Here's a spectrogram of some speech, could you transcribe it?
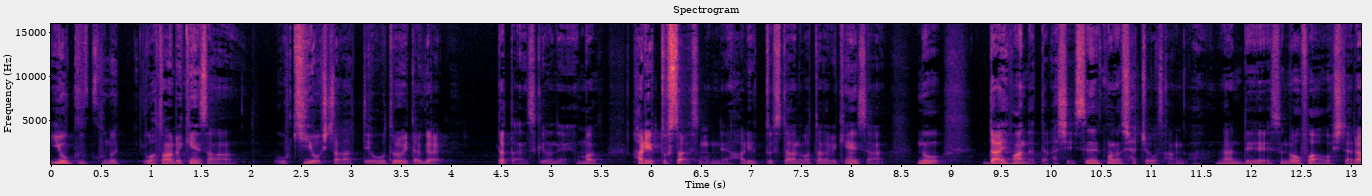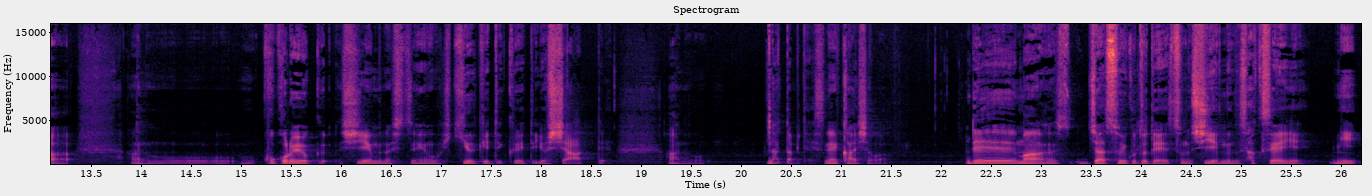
よくこの渡辺謙さんを起用したなって驚いたぐらいだったんですけどね、まあ、ハリウッドスターですもんね。ハリウッドスターの渡辺謙さんの大ファンだったらしいですねこの社長さんがなんでそのオファーをしたらあの快く CM の出演を引き受けてくれてよっしゃーってあのなったみたいですね会社は。でまあじゃあそういうことでその CM の作成にに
